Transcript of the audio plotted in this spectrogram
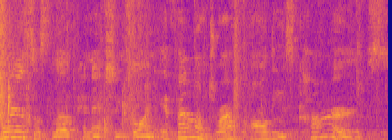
Where is this love connection going? If I don't drop all these cards.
